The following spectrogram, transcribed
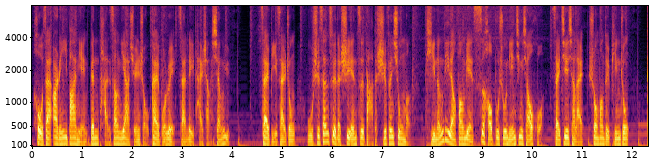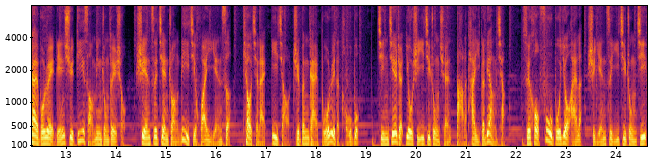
后在2018年跟坦桑尼亚选手盖博瑞在擂台上相遇。在比赛中，五十三岁的施延资打得十分凶猛，体能力量方面丝毫不输年轻小伙。在接下来双方对拼中，盖博瑞连续低扫命中对手，施延资见状立即还以颜色，跳起来一脚直奔盖博瑞的头部，紧接着又是一记重拳打了他一个踉跄，随后腹部又挨了释延资一记重击，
